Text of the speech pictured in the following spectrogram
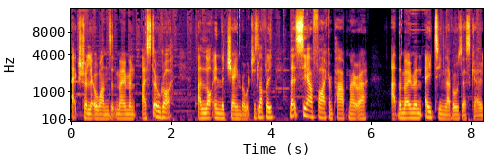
extra little ones at the moment. I still got a lot in the chamber, which is lovely. Let's see how far I can power promote her. At the moment, 18 levels, let's go.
